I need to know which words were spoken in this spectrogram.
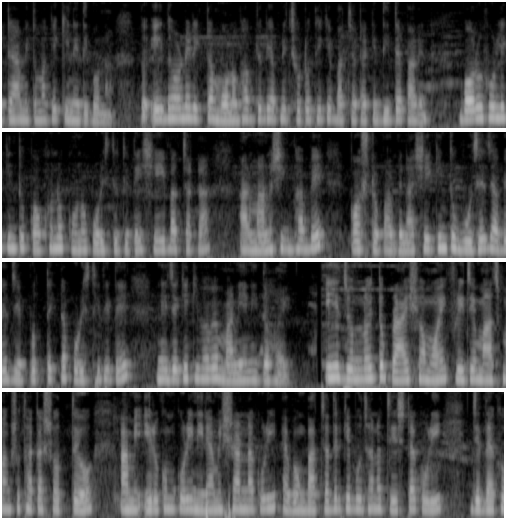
এটা আমি তোমাকে কিনে দিব না। তো এই ধরনের একটা মনোভাব যদি আপনি ছোট থেকে বাচ্চাটাকে দিতে পারেন, বড় হলে কিন্তু কখনো কোনো পরিস্থিতিতে সেই বাচ্চাটা আর মানসিকভাবে কষ্ট পাবে না। সে কিন্তু বুঝে যাবে যে প্রত্যেকটা পরিস্থিতিতে নিজেকে কীভাবে মানিয়ে নিতে হয়। এই জন্যই তো প্রায় সময় ফ্রিজে মাছ মাংস থাকা সত্ত্বেও আমি এরকম করি, নিরামিষ রান্না করি এবং বাচ্চাদেরকে বোঝানোর চেষ্টা করি যে দেখো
